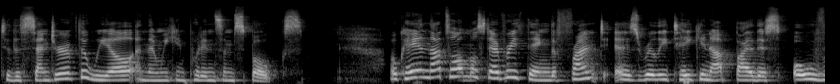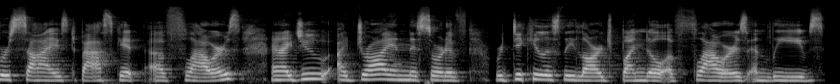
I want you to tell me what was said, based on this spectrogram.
to the center of the wheel, and then we can put in some spokes. Okay, and that's almost everything. The front is really taken up by this oversized basket of flowers. And I do, I draw in this sort of ridiculously large bundle of flowers and leaves.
